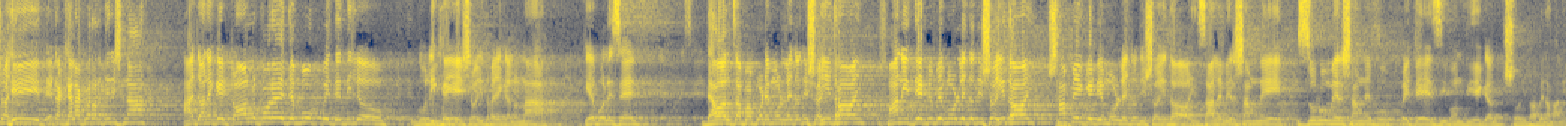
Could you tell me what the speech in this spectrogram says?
শহীদ। এটা খেলা করার জিনিস না। আজ অনেকে টল করে যে বুক পেতে দিল, গুলি খেয়ে শহীদ হয়ে গেল। না, কে বলেছে? দেওয়াল চাপা পড়ে মরলে যদি শহীদ হয়, পানি দিয়ে ডুবে মরলে যদি শহীদ হয়, সাপে কেটে মরলে যদি শহীদ হয়, জালেমের সামনে, জুলুমের সামনে বুক পেতে জীবন দিয়ে গেল, শহীদ হবে না মানে।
